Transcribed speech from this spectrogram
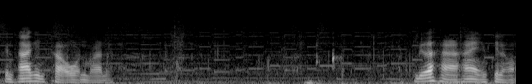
ขึ้นห้าขึ้นเขาวันวันๆ เหลือหาให้พี่น้อง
